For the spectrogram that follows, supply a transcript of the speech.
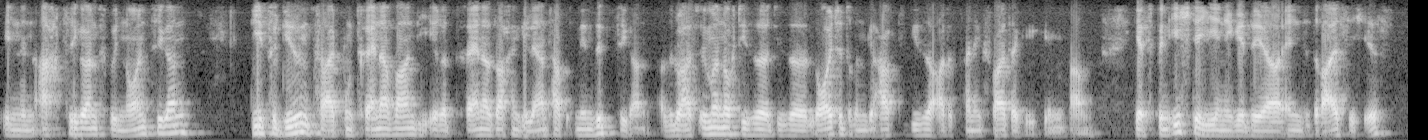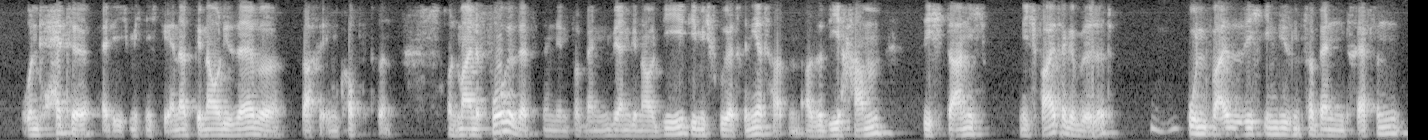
in den 80ern, frühen 90ern, die zu diesem Zeitpunkt Trainer waren, die ihre Trainersachen gelernt haben in den 70ern. Also du hast immer noch diese, diese Leute drin gehabt, die diese Art des Trainings weitergegeben haben. Jetzt bin ich derjenige, der Ende 30 ist und hätte, hätte ich mich nicht geändert, genau dieselbe Sache im Kopf drin. Und meine Vorgesetzten in den Verbänden wären genau die, die mich früher trainiert hatten. Also die haben sich da nicht, nicht weitergebildet. Mhm. Und weil sie sich in diesen Verbänden treffen,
